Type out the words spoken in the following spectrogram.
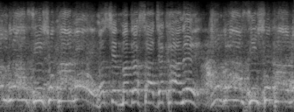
আমরা আছি সেখানে। মসজিদ মাদ্রাসা যেখানে। আমরা আছি সেখানে।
